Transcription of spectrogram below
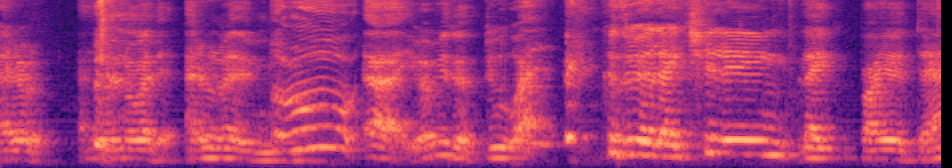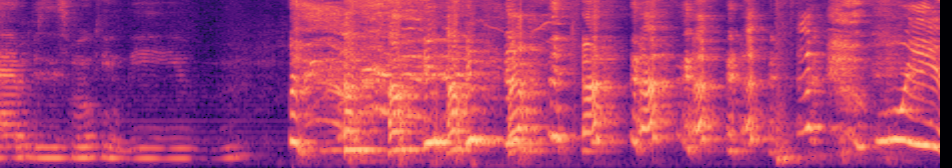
I don't, I don't know what it, I don't know what it means. Oh. Uh, you want me to do what? Because we were like chilling, like by a dam, busy smoking weed. We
